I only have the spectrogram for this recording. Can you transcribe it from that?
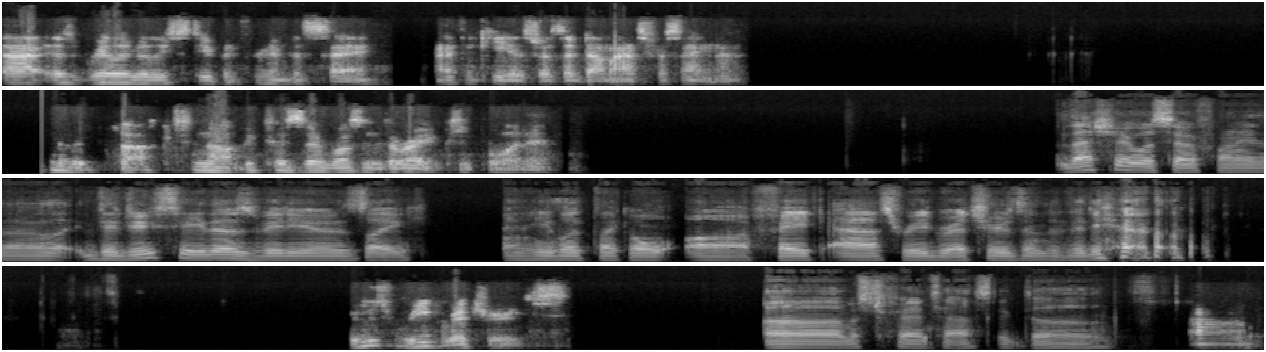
That is really, really stupid for him to say. I think he is just a dumbass for saying that. It sucked, not because there wasn't the right people in it. That shit was so funny though. Like, did you see those videos? Like, and he looked like a uh, fake ass Reed Richards in the video. Who's Reed Richards? uh, Mr. Fantastic, duh. Um,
